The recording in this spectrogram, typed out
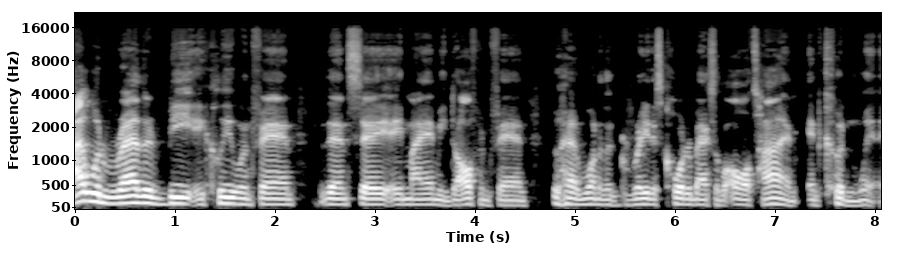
I would rather be a Cleveland fan than say a Miami Dolphin fan who had one of the greatest quarterbacks of all time and couldn't win.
